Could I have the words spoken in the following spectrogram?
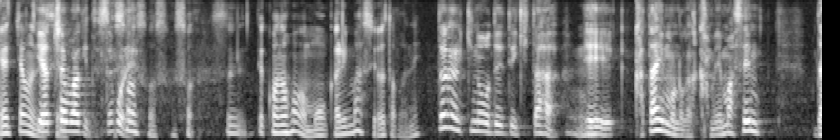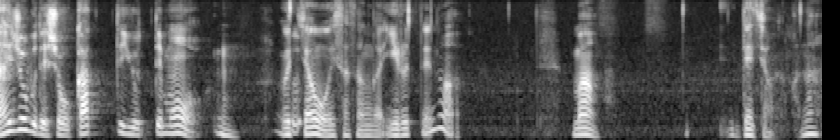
やっちゃうんですよ。やっちゃうわけですねこれ。そうそうそうそう。でこの方が儲かりますよとかね。だから昨日出てきた「えー硬いものが噛めません。大丈夫でしょうか?」って言ってもうん。売っちゃうお医者さんがいるっていうのはまあ出ちゃうのかな。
